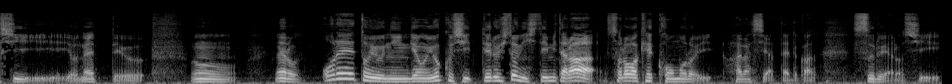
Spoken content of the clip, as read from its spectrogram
しいよねっていう。うん。なんやろ、俺という人間をよく知ってる人にしてみたら、それは結構おもろい話やったりとかするやろし、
